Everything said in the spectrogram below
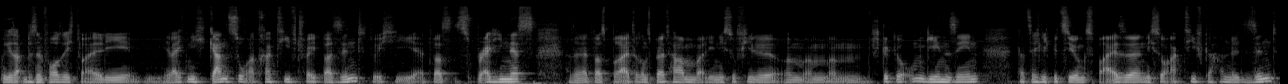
Wie gesagt, ein bisschen Vorsicht, weil die vielleicht nicht ganz so attraktiv tradebar sind durch die etwas Spreadiness, also einen etwas breiteren Spread haben, weil die nicht so viele ähm, ähm, ähm Stücke umgehen sehen, tatsächlich beziehungsweise nicht so aktiv gehandelt sind.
